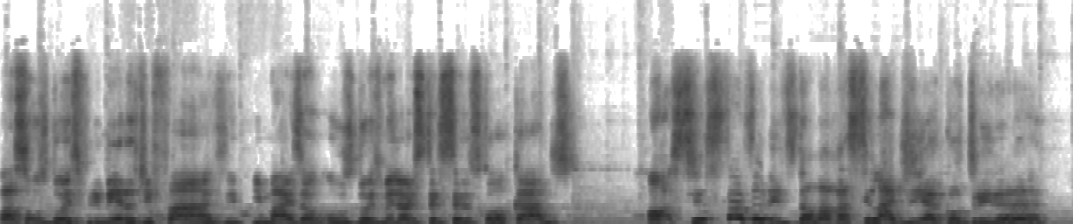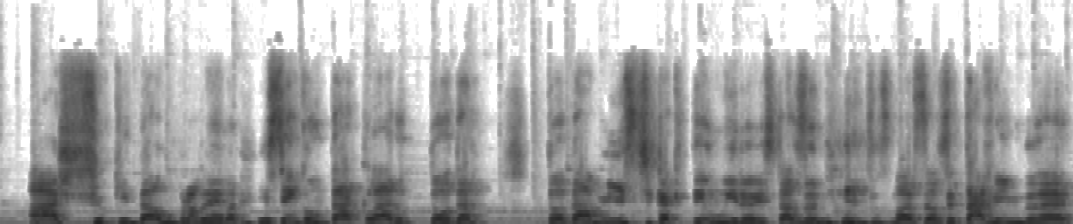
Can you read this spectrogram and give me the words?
Passam os dois primeiros de fase e mais os dois melhores terceiros colocados. Ó, se os Estados Unidos dão uma vaciladinha contra o Irã, acho que dá um problema. E sem contar, claro, toda toda a mística que tem um Irã e Estados Unidos, Marcelo. Você tá rindo, né?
